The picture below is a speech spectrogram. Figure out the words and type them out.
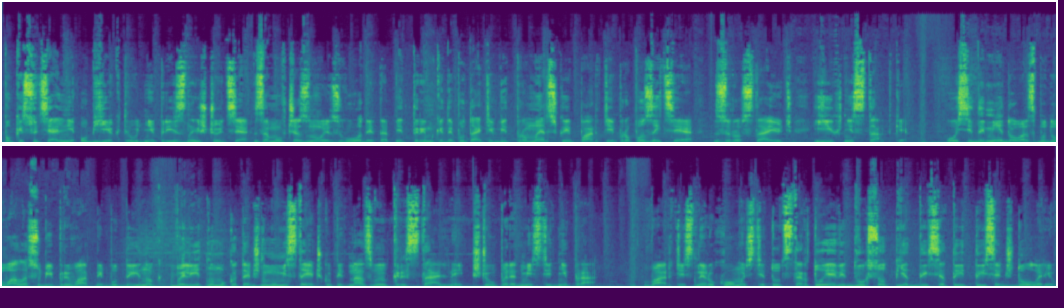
Поки соціальні об'єкти у Дніпрі знищуються за мовчазної згоди та підтримки депутатів від промерської партії пропозиція, зростають їхні статки. Ось і Демідова збудувала собі приватний будинок в елітному котеджному містечку під назвою Кристальний, що у передмісті Дніпра. Вартість нерухомості тут стартує від 250 тисяч доларів.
